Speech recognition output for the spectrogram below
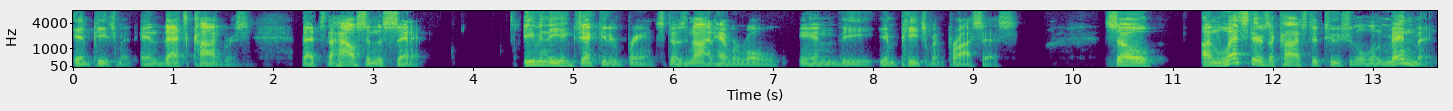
impeachment, and that's Congress. That's the House and the Senate. Even the executive branch does not have a role in the impeachment process. So, unless there's a constitutional amendment,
